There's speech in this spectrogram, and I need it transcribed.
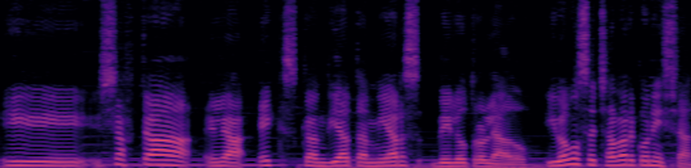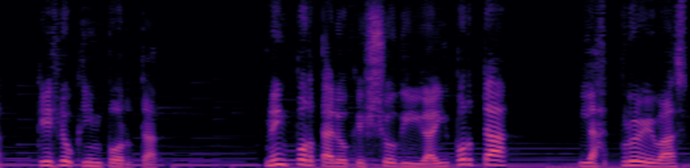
Eh, ya está la ex candidata Miers del otro lado. Y vamos a charlar con ella, qué es lo que importa. No importa lo que yo diga, importa las pruebas,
